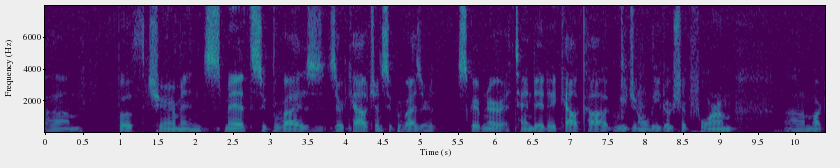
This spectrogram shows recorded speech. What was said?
Um, both Chairman Smith, Supervisor Couch, and Supervisor Scrivner attended a CalCOG Regional Leadership Forum uh, March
